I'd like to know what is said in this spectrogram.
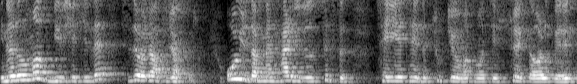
inanılmaz bir şekilde size öne atacaktır. O yüzden ben her videoda sık sık TYT'de Türkçe ve matematiğe sürekli ağırlık verin.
